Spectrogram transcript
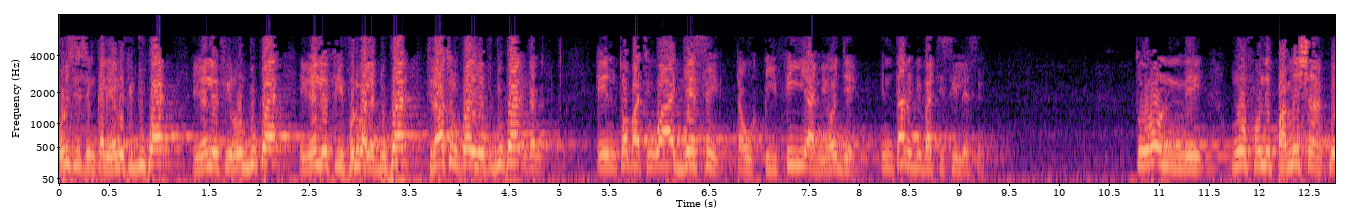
orísìsì nǹkan èyàn lè fi dúpẹ́ èyàn lè fi tòrò ní wọ́n fún ní permission pé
